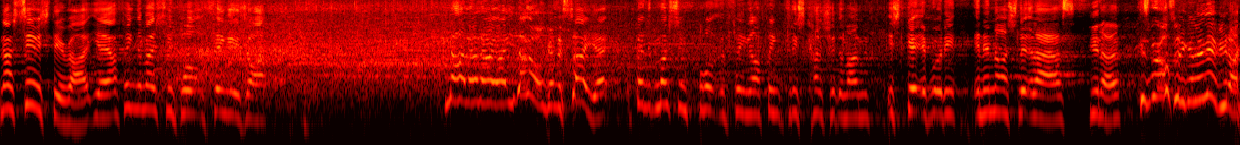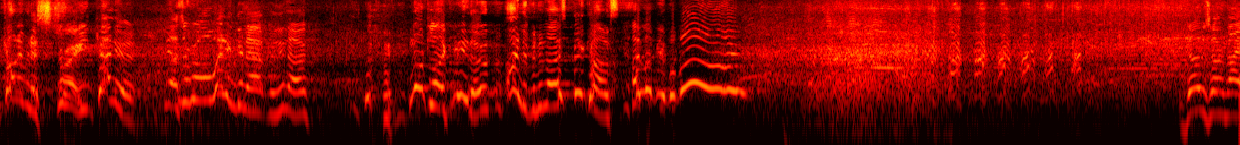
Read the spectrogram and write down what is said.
No, seriously, right? Yeah, I think the most important thing is like. No, no, no, you don't know what I'm going to say yet. But the most important thing I think for this country at the moment is to get everybody in a nice little house, you know. Because where else are you going to live? You know, I can't live in a street, can you? There's a royal wedding going to happen, you know. Not like me, though. I live in a nice big house. I love you, bye-bye. Those are my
